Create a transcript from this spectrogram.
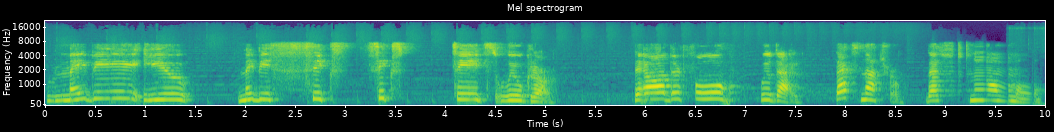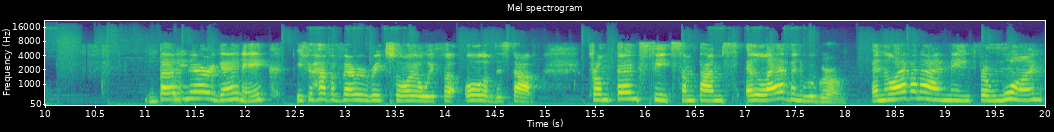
maybe you maybe six six seeds will grow. The other four will die. That's natural. That's normal. But in organic, if you have a very rich soil with uh, all of the stuff, from 10 seeds, sometimes 11 will grow. And 11, I mean, from one,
